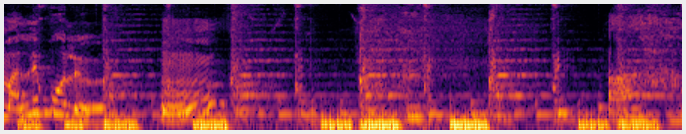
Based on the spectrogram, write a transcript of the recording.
మల్లెపూలు ఆహా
